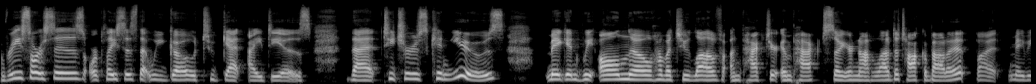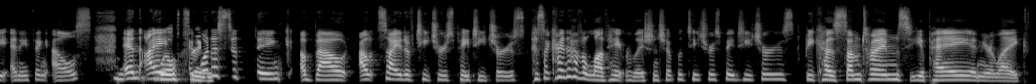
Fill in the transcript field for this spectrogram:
resources or places that we go to get ideas that teachers can use. Megan, we all know how much you love Unpacked Your Impact, so you're not allowed to talk about it, but maybe anything else. And I, We'll I want us to think about outside of teachers pay teachers, because I kind of have a love hate relationship with teachers pay teachers, because sometimes you pay and you're like,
